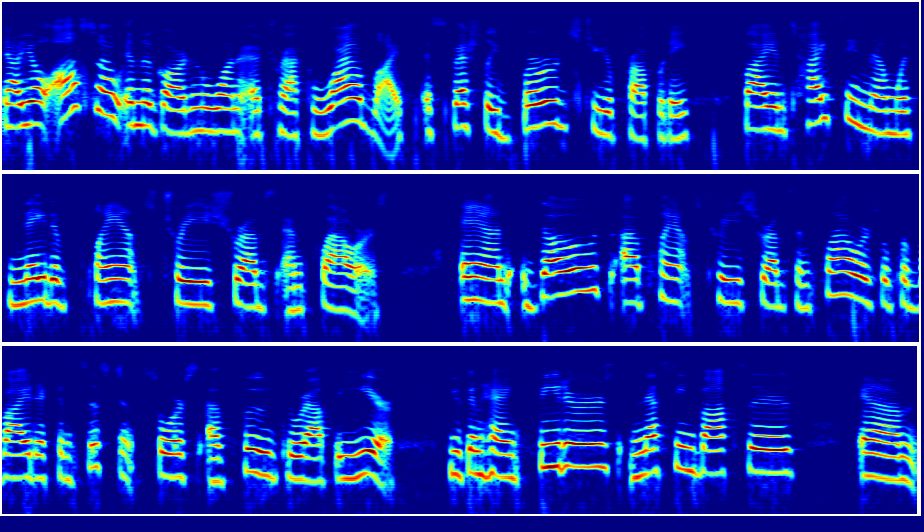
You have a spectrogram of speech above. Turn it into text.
Now, you'll also in the garden want to attract wildlife, especially birds, to your property by enticing them with native plants, trees, shrubs, and flowers. And those uh, plants, trees, shrubs, and flowers will provide a consistent source of food throughout the year. You can hang feeders, nesting boxes, um,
